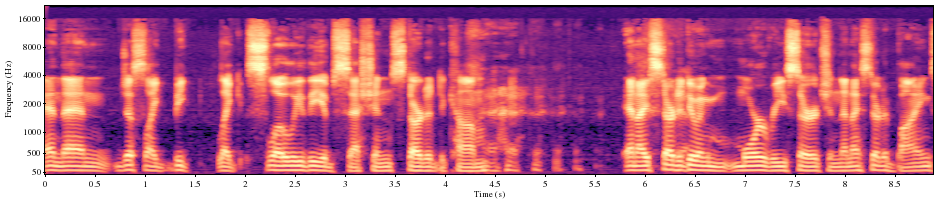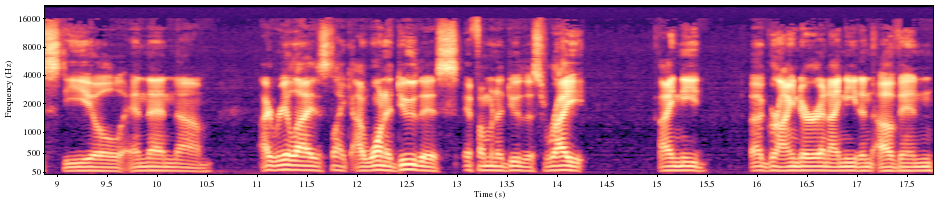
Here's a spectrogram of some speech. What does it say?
and then just like be like slowly the obsession started to come, and I started Yeah. doing more research, and then I started buying steel, and then um, I realized like I want to do this. If I'm gonna do this right, I need a grinder and I need an oven.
